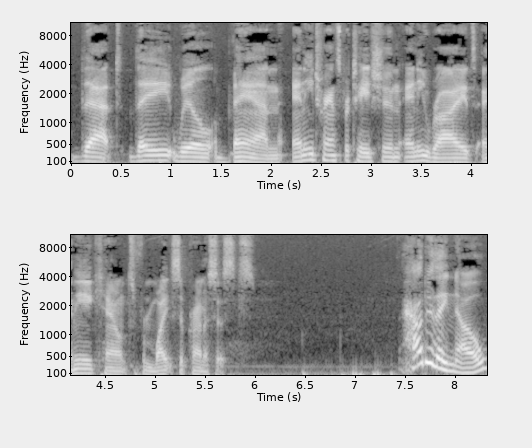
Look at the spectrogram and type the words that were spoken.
that they will ban any transportation, any rides, any accounts from white supremacists. How do they know?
